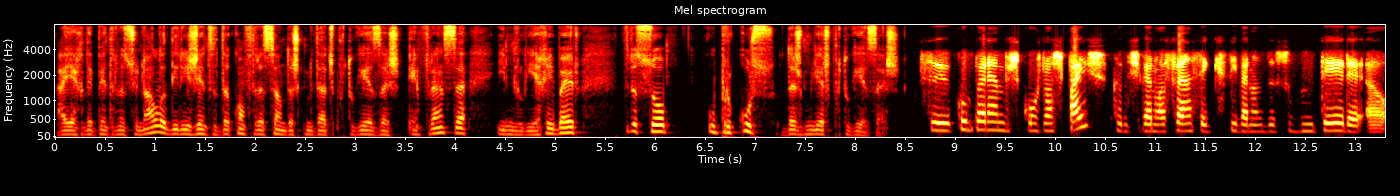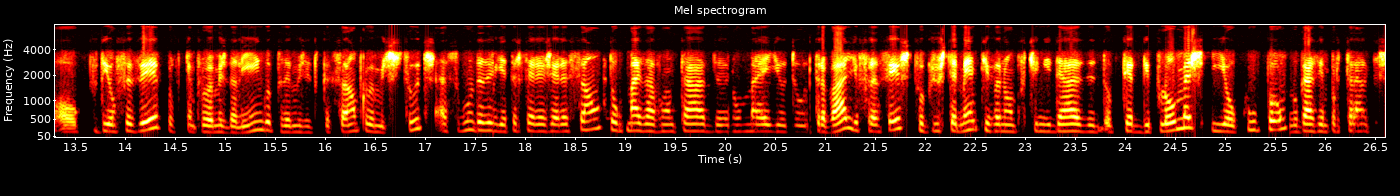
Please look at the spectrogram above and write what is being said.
A RDP Internacional, a dirigente da Confederação das Comunidades Portuguesas em França, Emília Ribeiro, traçou o percurso das mulheres portuguesas se comparamos com os nossos pais, quando chegaram à França e que se tiveram de submeter ao que podiam fazer, porque têm problemas da língua, problemas de educação, problemas de estudos, a segunda e a terceira geração estão mais à vontade no meio do trabalho francês, porque justamente tiveram a oportunidade de obter diplomas e ocupam lugares importantes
